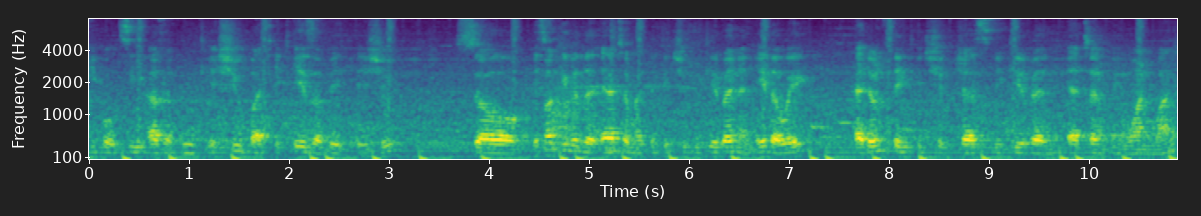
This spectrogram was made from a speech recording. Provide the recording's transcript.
People see it as a big issue, but it is a big issue. So it's not given the airtime I think it should be given, and either way, I don't think it should just be given airtime in one month,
